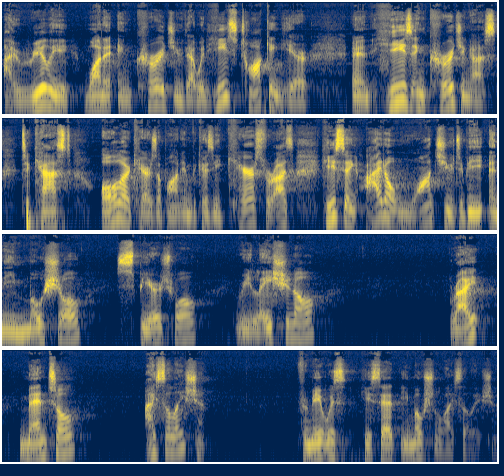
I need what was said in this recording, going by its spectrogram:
I really want to encourage you that when he's talking here and he's encouraging us to cast all our cares upon him because he cares for us. He's saying, I don't want you to be an emotional, spiritual, relational, right? Mental isolation. For me, it was, he said, emotional isolation.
